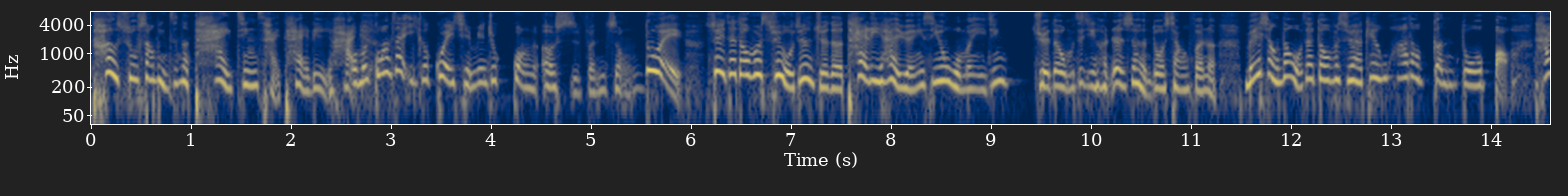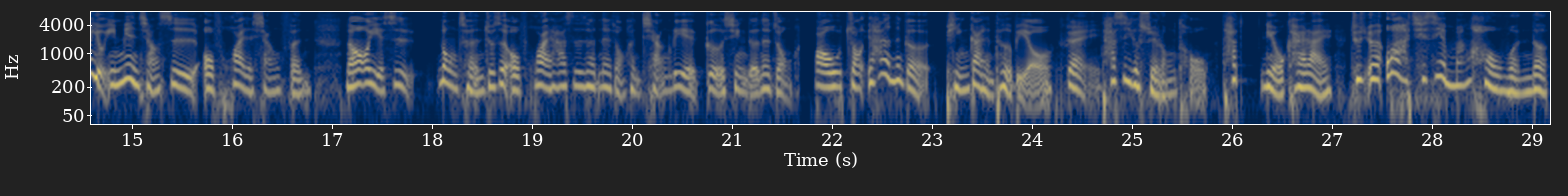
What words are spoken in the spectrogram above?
特殊商品真的太精彩、太厉害，我们光在一个柜前面就逛了二十分钟。对，所以在 Dover Street 我真的觉得太厉害的原因，是因为我们已经觉得我们自己很认识很多香氛了，没想到我在 Dover Street 还可以挖到更多宝。它有一面墙是 Off-White 的香氛，然后也是弄成就是 Off-White，它是那种很强烈个性的那种包装，它的那个瓶盖很特别哦。对，它是一个水龙头，它。扭开来就觉得哇，其实也蛮好闻的。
